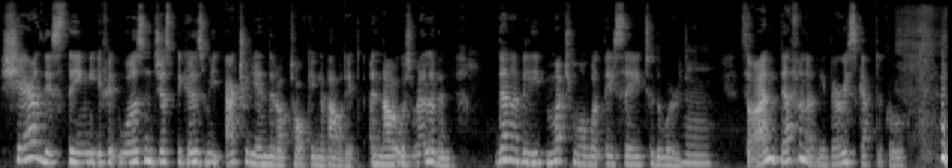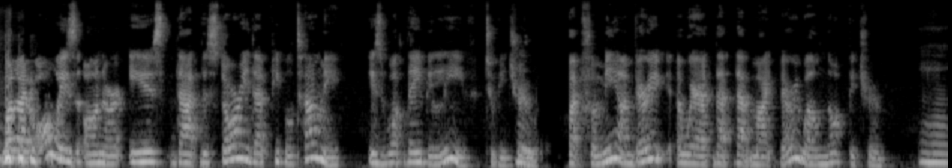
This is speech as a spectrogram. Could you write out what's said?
share this thing if it wasn't just because we actually ended up talking about it and now it was relevant then i believe much more what they say to the word mm. so i'm definitely very skeptical what i always honor is that the story that people tell me is what they believe to be true mm. but for me i'm very aware that that might very well not be true mm-hmm.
